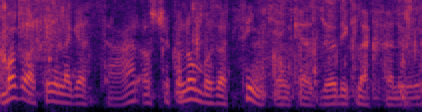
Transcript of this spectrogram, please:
Maga a tényleges szár, az csak a lombozat szintjén kezdődik legfelül.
